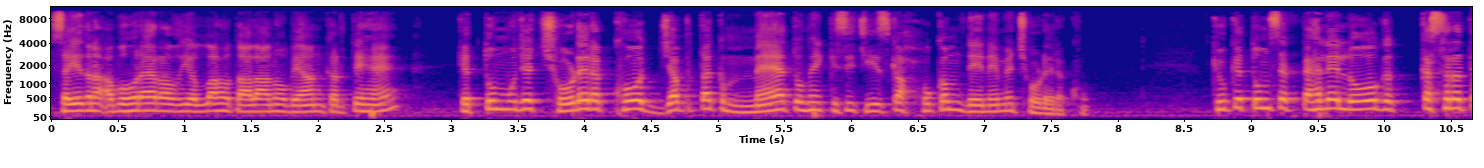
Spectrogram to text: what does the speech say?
سیدنا ابو حریر رضی اللہ تعالیٰ عنہ بیان کرتے ہیں کہ تم مجھے چھوڑے رکھو جب تک میں تمہیں کسی چیز کا حکم دینے میں چھوڑے رکھوں۔ کیونکہ تم سے پہلے لوگ کثرت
